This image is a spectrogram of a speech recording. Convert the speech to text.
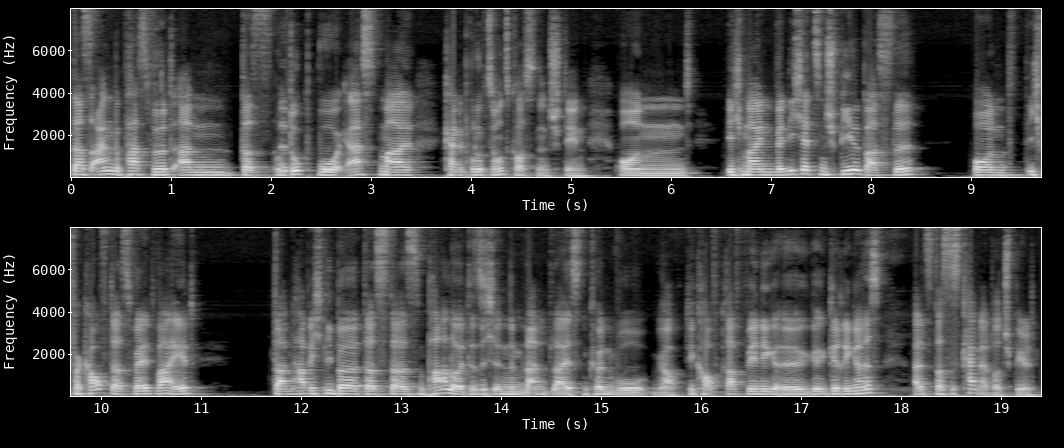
das angepasst wird an das Produkt, wo erstmal keine Produktionskosten entstehen. Und ich meine, wenn ich jetzt ein Spiel bastel und ich verkaufe das weltweit, dann habe ich lieber, dass das ein paar Leute sich in einem Land leisten können, wo ja, die Kaufkraft weniger äh, geringer ist, als dass es keiner dort spielt.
